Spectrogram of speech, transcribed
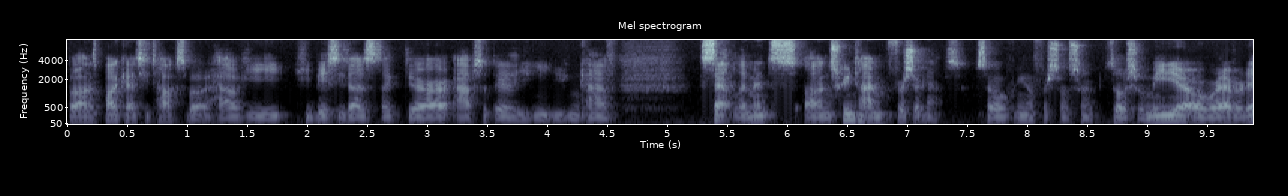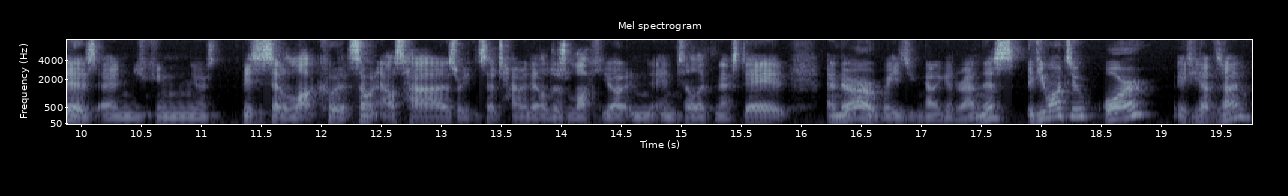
but on his podcast, he talks about how he he basically does like there are apps out there that you can, you can kind of set limits on screen time for certain apps. So you know for social social media or wherever it is, and you can you know basically set a lock code that someone else has, or you can set a timer that'll just lock you out in, until like the next day. And there are ways you can kind of get around this if you want to, or if you have the time,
